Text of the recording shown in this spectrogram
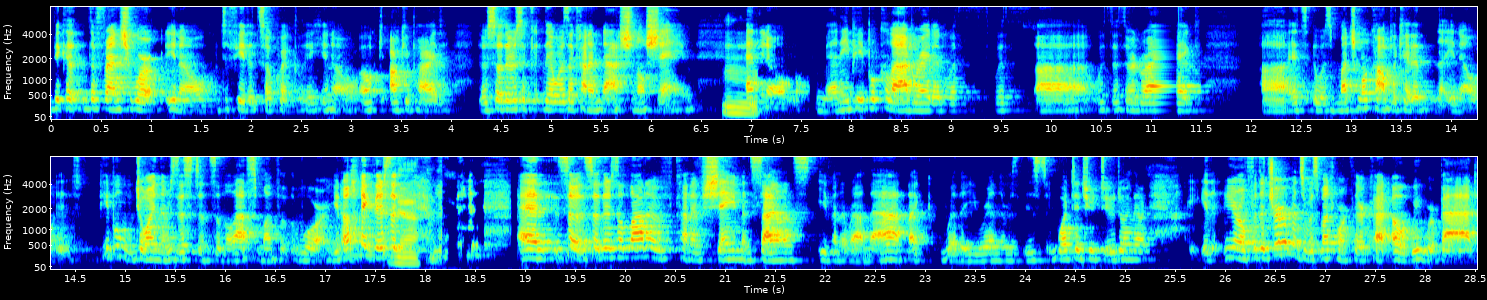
because the French were, you know, defeated so quickly, you know, occupied. So there was a there was a kind of national shame, mm. and you know, many people collaborated with with uh, with the Third Reich. Uh, it was much more complicated. You know, it, people joined the resistance in the last month of the war. You know, like there's a, yeah. and so so there's a lot of kind of shame and silence even around that. Like whether you were in the resistance, what did you do during the, you know, for the Germans it was much more clear cut. Oh, we were bad.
